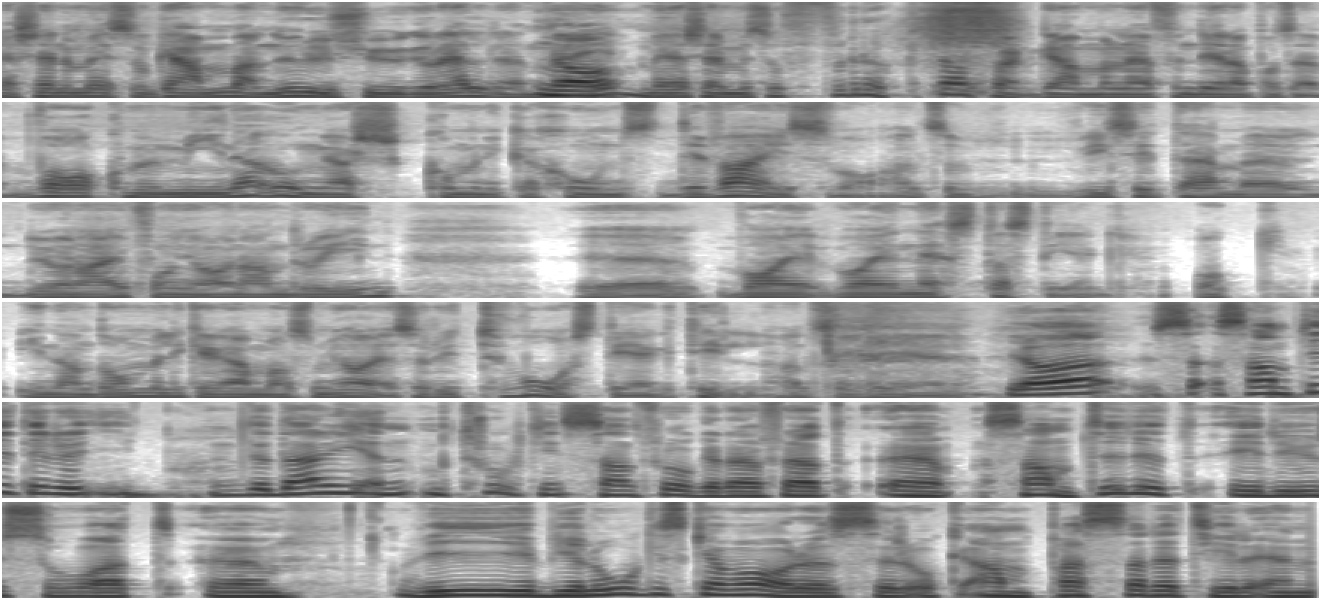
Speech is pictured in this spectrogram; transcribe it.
Jag känner mig så gammal, nu är du 20 år äldre än mig, Ja. men jag känner mig så fruktansvärt gammal när jag funderar på så här, vad kommer mina ungars kommunikationsdevice vara? Alltså vi sitter här med, du har en iPhone, jag har en Android. Eh, vad, är, vad är nästa steg? Och innan de är lika gamla som jag är så är det två steg till. Alltså det är, Ja, samtidigt är det, det där är en otroligt intressant fråga därför att eh, samtidigt är det ju så att eh, vi är biologiska varelser och anpassade till en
